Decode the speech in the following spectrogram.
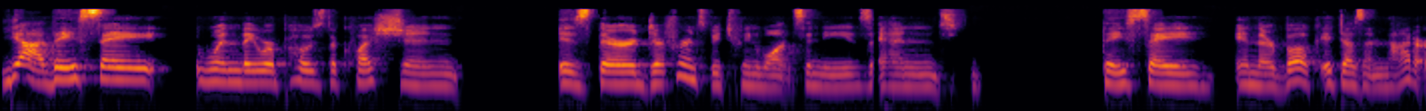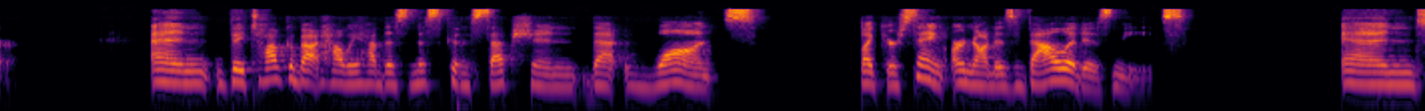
yeah. They say when they were posed the question, is there a difference between wants and needs? And they say in their book, it doesn't matter. And they talk about how we have this misconception that wants like you're saying, are not as valid as needs. And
